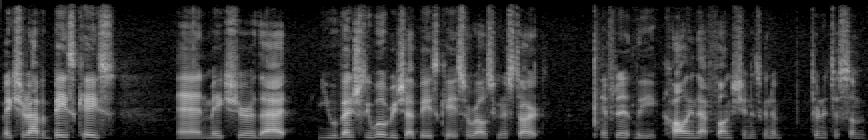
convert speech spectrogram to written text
Make sure to have a base case and make sure that you eventually will reach that base case or else you're going to start infinitely calling that function It's going to turn into some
